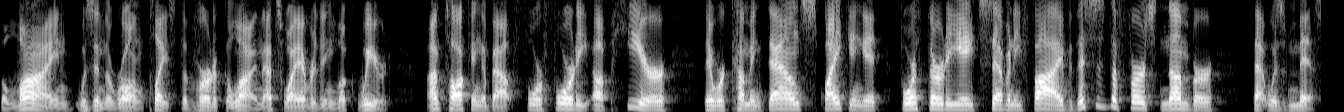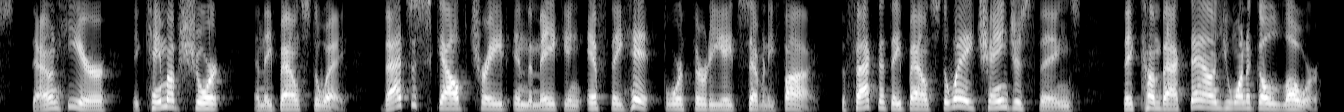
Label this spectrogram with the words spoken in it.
the line was in the wrong place, the vertical line. That's why everything looked weird. I'm talking about 440 up here they were coming down, spiking it 438.75. This is the first number that was missed. Down here, they came up short and they bounced away. That's a scalp trade in the making if they hit 438.75. The fact that they bounced away changes things. They come back down, you want to go lower.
